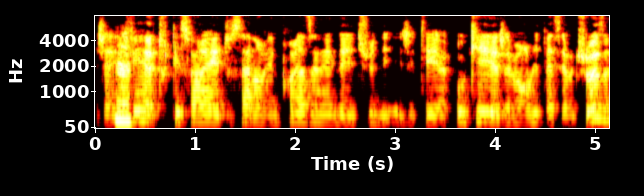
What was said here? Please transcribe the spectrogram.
j'avais mm. fait toutes les soirées et tout ça dans les premières années d'études et j'étais ok, j'avais envie de passer à autre chose.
